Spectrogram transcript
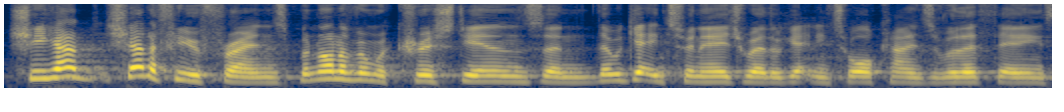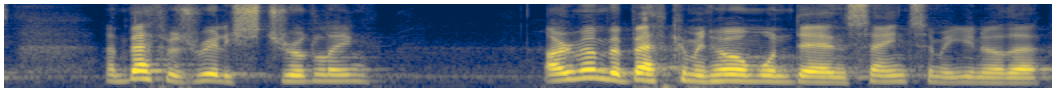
She had, she had a few friends, but none of them were Christians, and they were getting to an age where they were getting into all kinds of other things. And Beth was really struggling. I remember Beth coming home one day and saying to me, you know, that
